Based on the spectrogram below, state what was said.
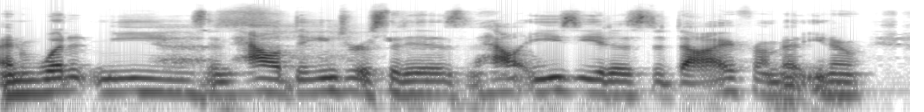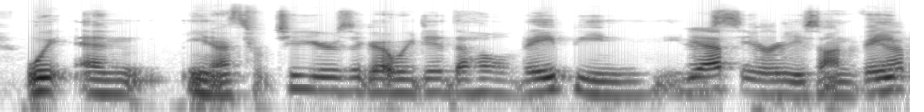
and what it means and how dangerous it is and how easy it is to die from it. You know, we and you know, th- two years ago we did the whole vaping you know, Yep. series on Yep.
